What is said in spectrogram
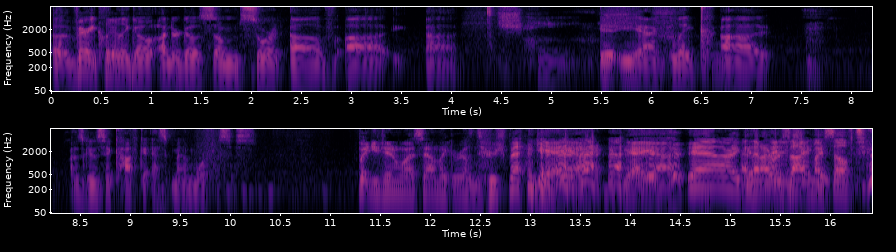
uh, very clearly go undergo some sort of uh, uh, Shame. yeah, like uh, I was going to say Kafka-esque metamorphosis. But you didn't want to sound like a real douchebag. Yeah, yeah, yeah, yeah. yeah. All right. And then I resigned myself to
